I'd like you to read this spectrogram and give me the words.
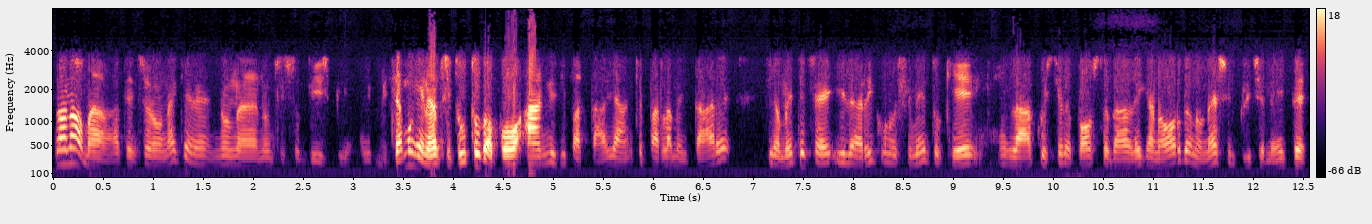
No, no, ma attenzione, non è che non, non ci soddisfi. Diciamo che innanzitutto dopo anni di battaglia anche parlamentare finalmente c'è il riconoscimento che la questione posta dalla Lega Nord non è semplicemente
